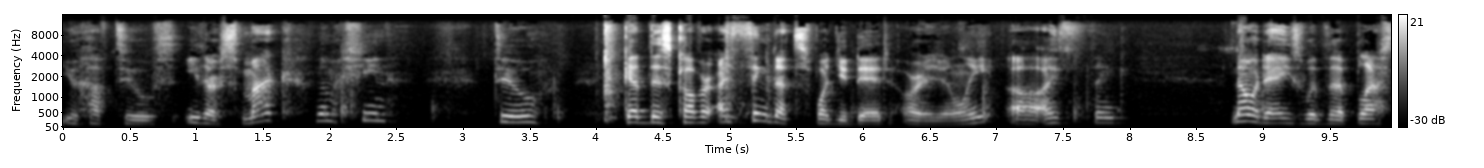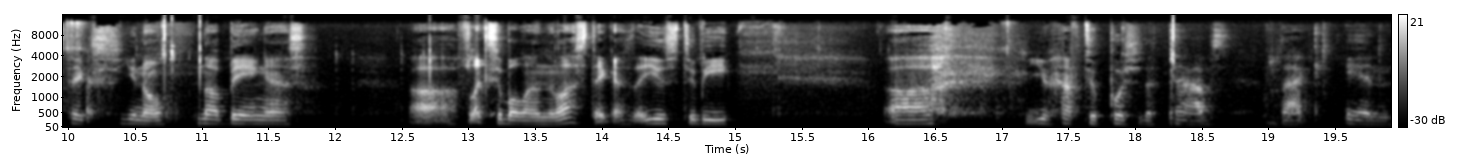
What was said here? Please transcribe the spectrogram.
you have to either smack the machine to get this cover. I think that's what you did originally. Uh, I think nowadays with the plastics, you know, not being as uh, flexible and elastic as they used to be, uh, you have to push the tabs back in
